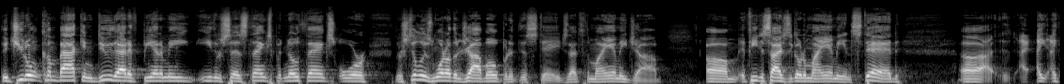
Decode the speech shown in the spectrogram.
that you don't come back and do that if Bieniemy either says thanks but no thanks, or there still is one other job open at this stage. That's the Miami job. Um, if he decides to go to Miami instead, uh, I, I,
